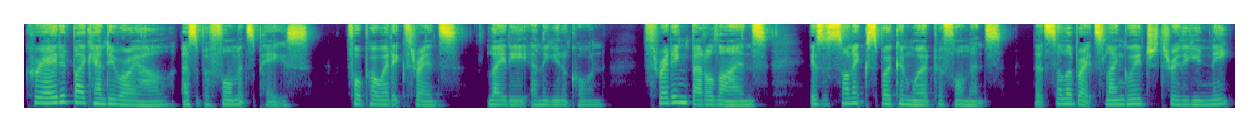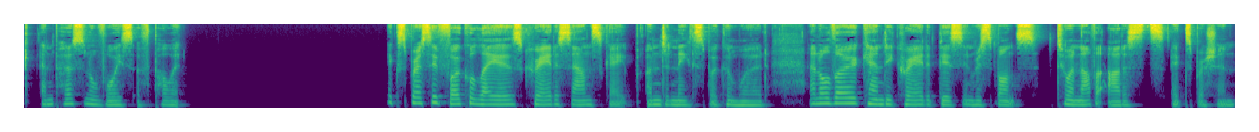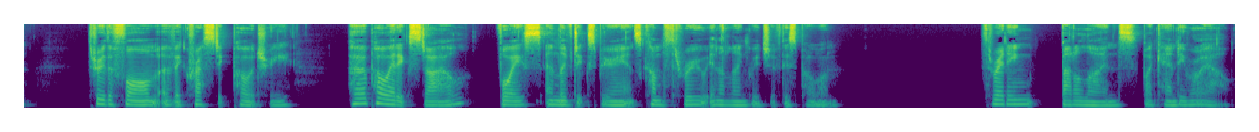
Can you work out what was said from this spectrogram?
Created by Candy Royalle as a performance piece for Poetic Threads, Lady and the Unicorn, Threading Battle Lines is a sonic spoken word performance that celebrates language through the unique and personal voice of poet. Expressive vocal layers create a soundscape underneath spoken word, and although Candy created this in response to another artist's expression through the form of acrostic poetry, her poetic style, voice, and lived experience come through in the language of this poem. Threading Battle Lines by Candy Royalle.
